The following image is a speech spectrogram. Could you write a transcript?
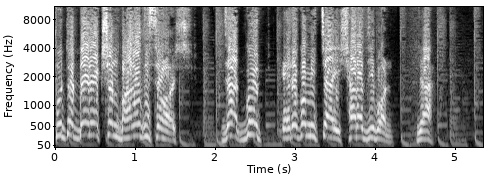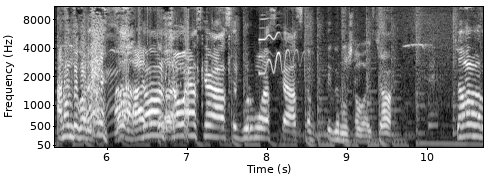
তুই তো ডাইরেকশন ভালো দিছস। যা গুড এরকমই চাই সারা জীবন। যা আনন্দ কর। চল সবাই আজকে আজকে ঘুরবো আজকে আজকে করব সবাই। চল। চল।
